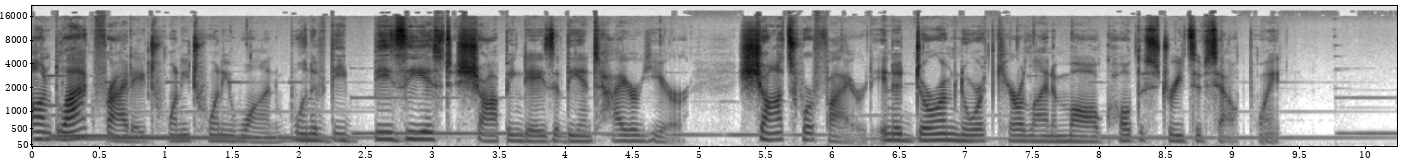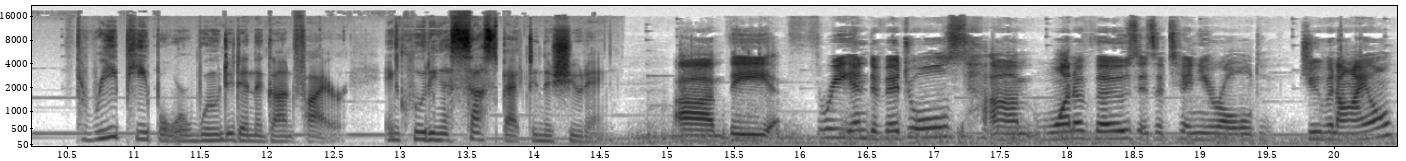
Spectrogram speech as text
On Black Friday 2021, one of the busiest shopping days of the entire year, shots were fired in a Durham, North Carolina mall called the Streets of Southpoint. Three people were wounded in the gunfire, including a suspect in the shooting. Um, the three individuals, um, one of those is a 10 year old juvenile.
